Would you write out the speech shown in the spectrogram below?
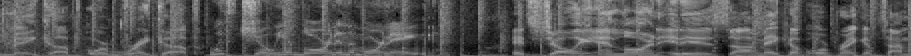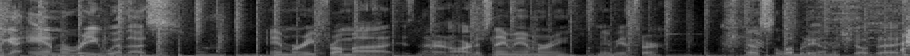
Makeup or breakup. with Joey and Lauren in the morning. It's Joey and Lauren. It is uh, makeup or breakup time. We got Anne Marie with us. Anne Marie from, uh, isn't there an artist named Anne Marie? Maybe it's her. No celebrity on the show today.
